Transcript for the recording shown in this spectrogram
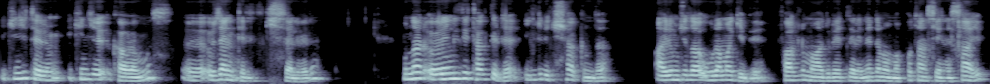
İkinci terim, ikinci kavramımız e, özel nitelikli kişisel veri. Bunlar öğrenildiği takdirde ilgili kişi hakkında ayrımcılığa uğrama gibi farklı mağduriyetlere neden olma potansiyeline sahip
